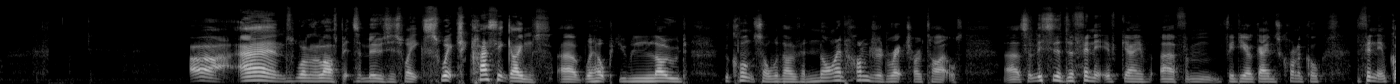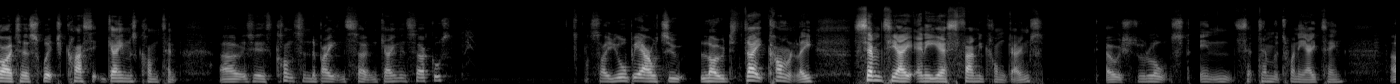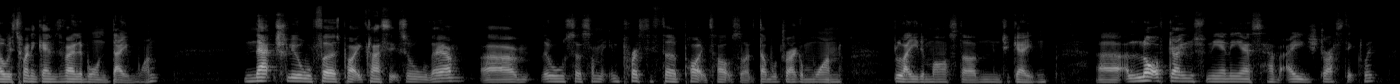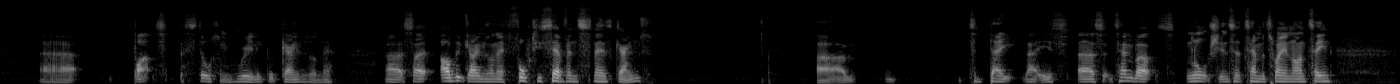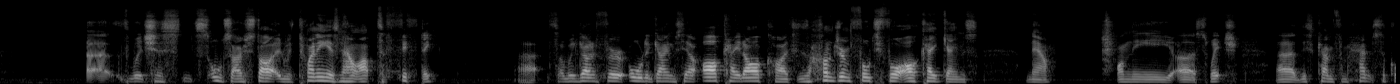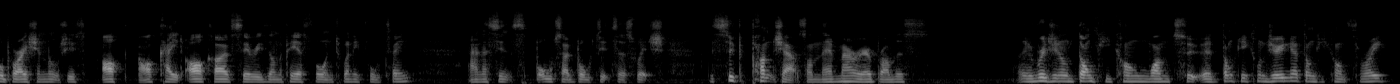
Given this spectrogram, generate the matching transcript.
Uh, and one of the last bits of news this week Switch Classic Games uh, will help you load your console with over 900 retro titles. Uh, so this is a definitive game uh, from Video Games Chronicle, definitive guide to Switch classic games content, uh, which is constant debate in certain gaming circles. So you'll be able to load today currently 78 NES Famicom games, uh, which was launched in September 2018, uh, with 20 games available on day one. Naturally, all first party classics are all there. Um, there are also some impressive third party titles like Double Dragon 1, Blaster Master, Ninja Gaiden. Uh, a lot of games from the NES have aged drastically, uh, but there's still some really good games on there. Uh, so other games on there, 47 SNES games. Um, to date, that is uh, September launched in September 2019, uh, which has also started with 20, is now up to 50. Uh, so we're going through all the games here. Arcade Archives is 144 arcade games now on the uh, Switch. Uh, this came from Hamster Corporation, launches Ar- Arcade Archive series on the PS4 in 2014, and has since also bought it to Switch. The Super Punch Outs on there, Mario Brothers, the original Donkey Kong One, Two, uh, Donkey Kong Junior, Donkey Kong Three,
